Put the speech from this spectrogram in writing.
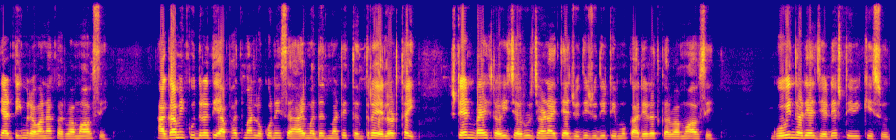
ત્યાં ટીમ રવાના કરવામાં આવશે. આગામી કુદરતી આફતમાં લોકોને સહાય મદદ માટે તંત્ર એલર્ટ થઈ સ્ટેન્ડ બાય રહી જરૂર જણાય ત્યાં જુદી જુદી ટીમો કાર્યરત કરવામાં આવશે. ગોવિંદ અડિયા જેડેશ ટીવી, કેશોદ.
